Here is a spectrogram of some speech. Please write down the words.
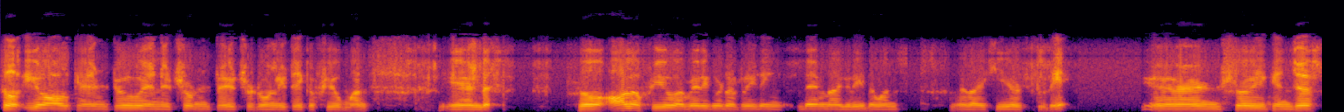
So you all can do, and it shouldn't. It should only take a few months. And so all of you are very good at reading Devanagari, the ones that I hear today. And so you can just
